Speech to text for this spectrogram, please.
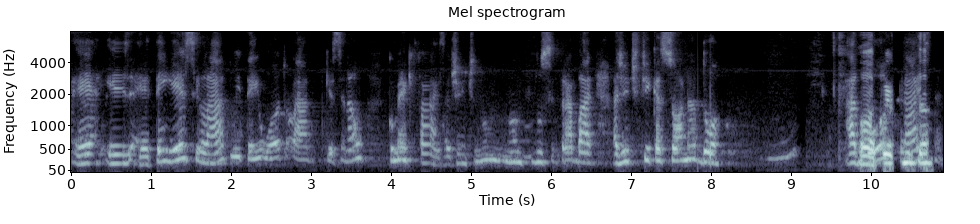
é, é tem esse lado e tem o outro lado. Porque senão, como é que faz? A gente não, não, não se trabalha. A gente fica só na dor. A dor pergunta, traz...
